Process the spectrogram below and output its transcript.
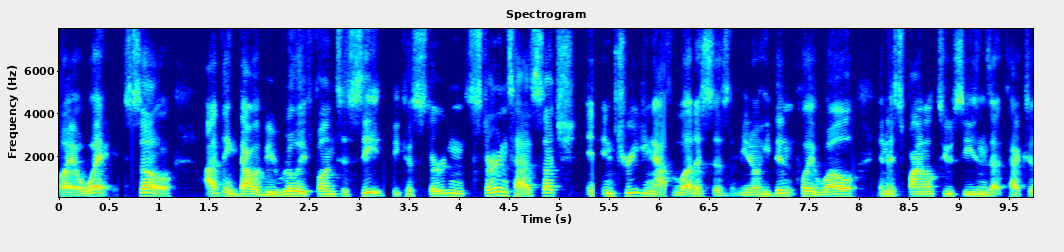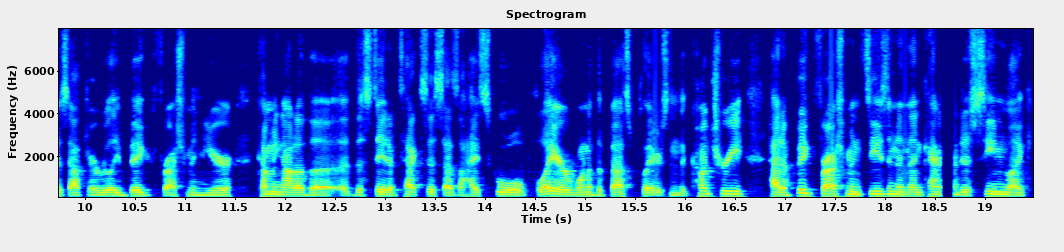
play away. So I think that would be really fun to see because Sterns, Sterns has such intriguing athleticism. You know, he didn't play well in his final two seasons at Texas after a really big freshman year, coming out of the uh, the state of Texas as a high school player, one of the best players in the country. Had a big freshman season and then kind of just seemed like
